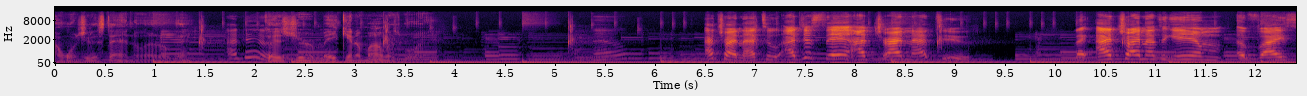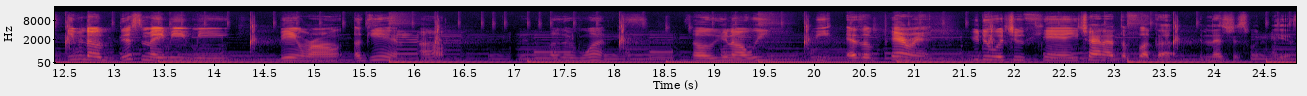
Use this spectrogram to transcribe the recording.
I want you to stand on it, okay? I do. Because you're making a mama's boy. I try not to. I just said I try not to. Like I try not to give him advice, even though this may be me being wrong. Again, been once, so you know we we as a parent, you do what you can. You try not to fuck up, and that's just what it is.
